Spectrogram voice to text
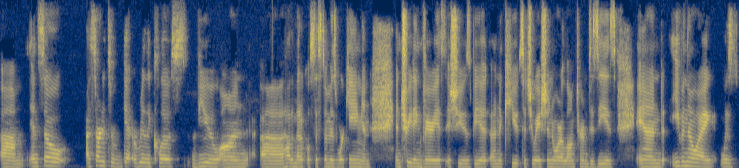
Um, and so I started to get a really close view on uh, how the medical system is working and and treating various issues, be it an acute situation or a long term disease. And even though I was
